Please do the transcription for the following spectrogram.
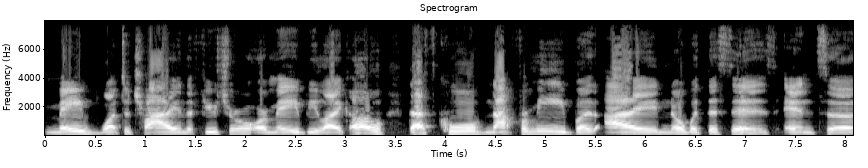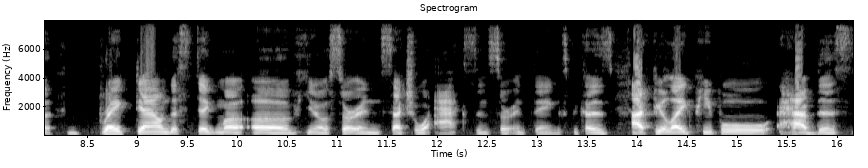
may want to try in the future or may be like, oh, that's cool, not for me, but I know what this is. And to break down the stigma of, you know, certain sexual acts and certain things because I feel like people have this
